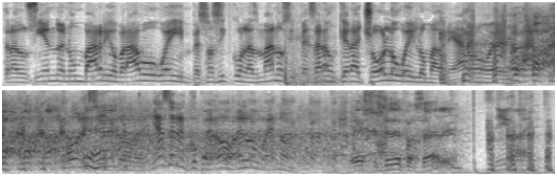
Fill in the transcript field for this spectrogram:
traduciendo en un barrio bravo, güey. Empezó así con las manos y pensaron que era cholo, güey, y lo madrearon, güey. Pobrecito, güey. Ya se recuperó, es lo bueno. Eso sucede pasar, ¿eh? Sí, güey.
